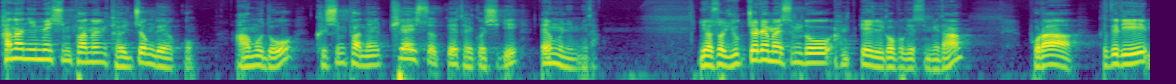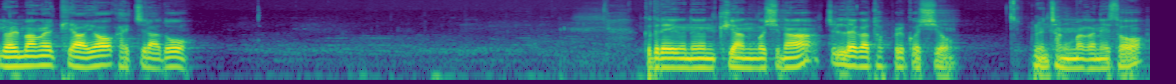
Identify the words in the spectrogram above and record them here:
하나님의 심판은 결정되었고 아무도 그 심판을 피할 수 없게 될 것이기 때문입니다. 이어서 6절의 말씀도 함께 읽어보겠습니다. 보라, 그들이 멸망을 피하여 갈지라도 그들의 은은 귀한 것이나 찔레가 덮을 것이요. 그는 장막 안에서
